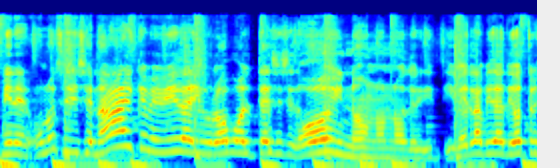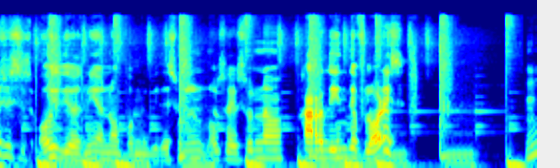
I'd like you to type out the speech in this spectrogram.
miren, unos se dicen, ay, que mi vida, y luego volteas y dices, ay, no, no, no, y, ves la vida de otros y dices, ay, Dios mío, no, pues mi vida es un, o sea, es un jardín de flores. ¿Mm?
